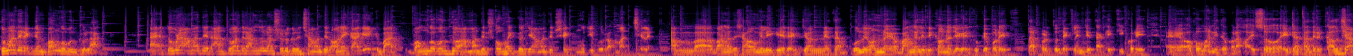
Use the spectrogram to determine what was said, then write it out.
তোমাদের একজন বঙ্গবন্ধু লাগবে। হ্যাঁ তোমরা আমাদের তোমাদের আন্দোলন শুরু করেছে আমাদের অনেক আগে, বা বঙ্গবন্ধু আমাদের সৌভাগ্য যে আমাদের শেখ মুজিবুর রহমান ছিলেন। বাংলাদেশ আওয়ামী লীগের একজন নেতা ভুলে অন্য, বাঙালি দেখে অন্য জায়গায় ঢুকে পড়ে, তারপরে তো দেখলেন যে তাকে কি করে অপমানিত করা হয়। সো এটা তাদের কালচার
